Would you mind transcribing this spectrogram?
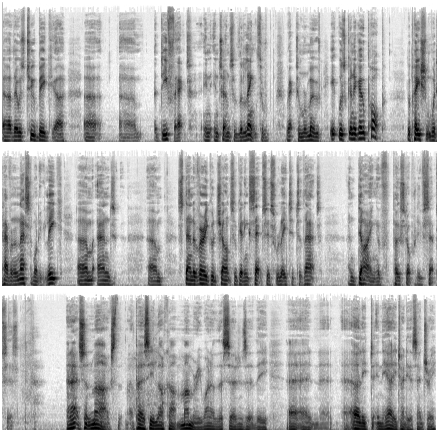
uh, there was too big uh, uh, um, a defect in, in terms of the length of rectum removed, it was going to go pop. The patient would have an anastomotic leak um, and um, stand a very good chance of getting sepsis related to that and dying of post-operative sepsis. And at St Mark's, Percy Lockhart Mummery, one of the surgeons at the uh, uh early in the early 20th century,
